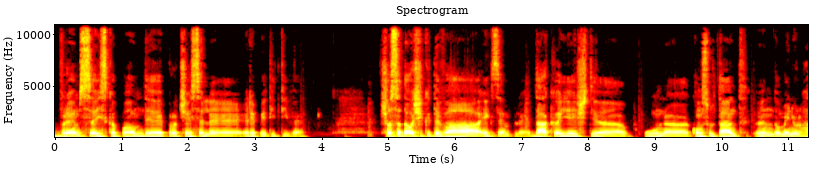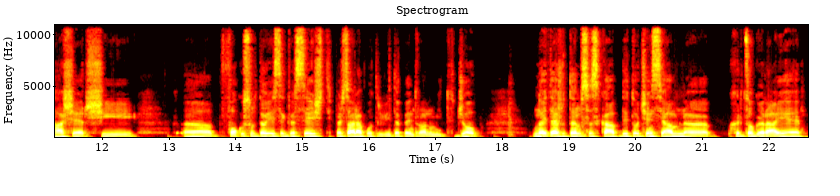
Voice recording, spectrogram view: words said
vrem să-i scăpăm de procesele repetitive. Și o să dau și câteva exemple. Dacă ești uh, un uh, consultant în domeniul HR și uh, focusul tău este să găsești persoana potrivită pentru un anumit job, Noi te ajutăm să scapi de tot ce înseamnă hârțogăraie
